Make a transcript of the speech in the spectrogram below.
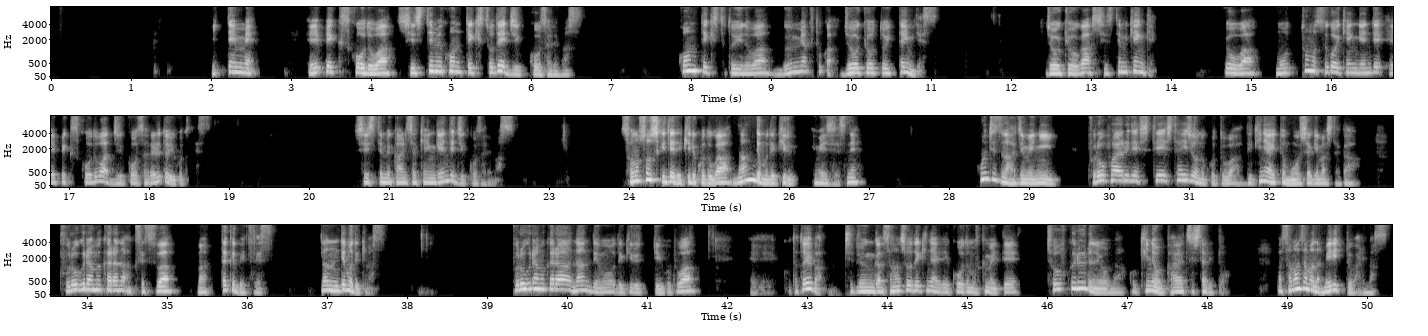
1点目、Apex コードはシステムコンテキストで実行されます。コンテキストというのは文脈とか状況といった意味です。状況がシステム権限。要は、最もすごい権限で Apex コードは実行されるということです。システム管理者権限で実行されます。その組織でできることが何でもできるイメージですね。本日の初めに、プロファイルで指定した以上のことはできないと申し上げましたが、プログラムからのアクセスは全く別です。何でもできます。プログラムから何でもできるっていうことは、えー、例えば自分が参照できないレコードも含めて重複ルールのようなこう機能を開発したりと、さまざ、まなメリットがあります。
